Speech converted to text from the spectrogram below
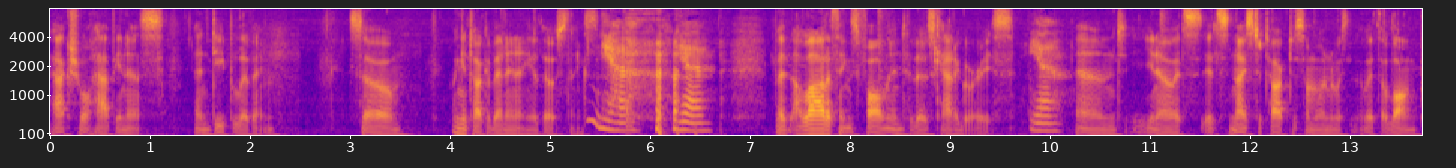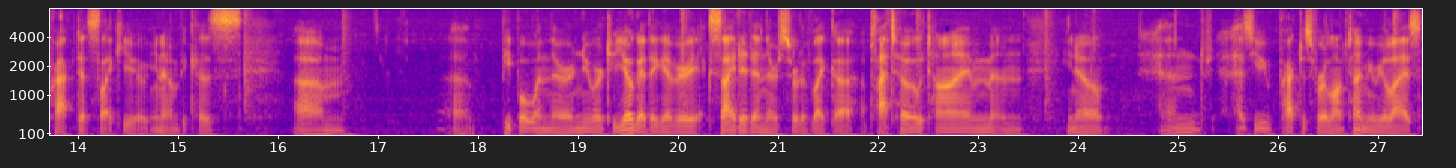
Actual Happiness, and Deep Living. So we can talk about any of those things. Yeah. Yeah. But a lot of things fall into those categories. Yeah. and you know it's it's nice to talk to someone with with a long practice like you you know because um, uh, people when they're newer to yoga they get very excited and there's sort of like a, a plateau time and you know and as you practice for a long time you realize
